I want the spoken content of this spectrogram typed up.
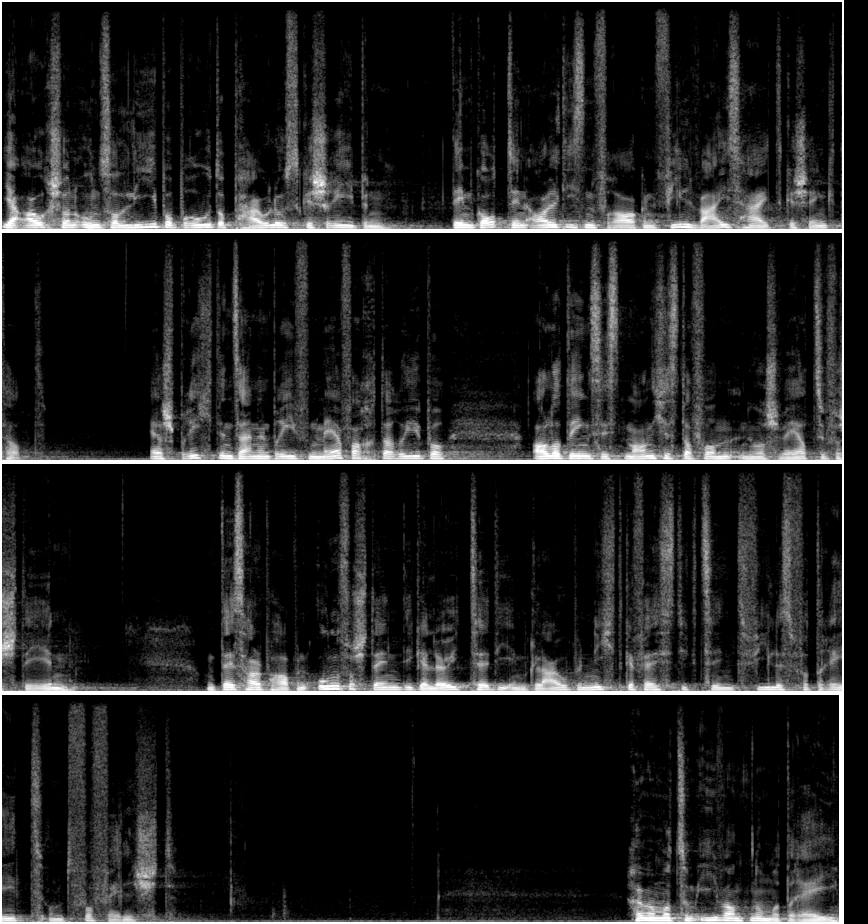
ja auch schon unser lieber Bruder Paulus geschrieben, dem Gott in all diesen Fragen viel Weisheit geschenkt hat. Er spricht in seinen Briefen mehrfach darüber, allerdings ist manches davon nur schwer zu verstehen. Und deshalb haben unverständige Leute, die im Glauben nicht gefestigt sind, vieles verdreht und verfälscht. Kommen wir zum Einwand Nummer drei.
